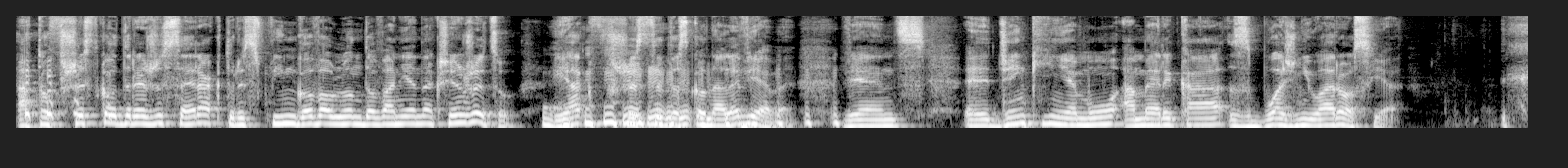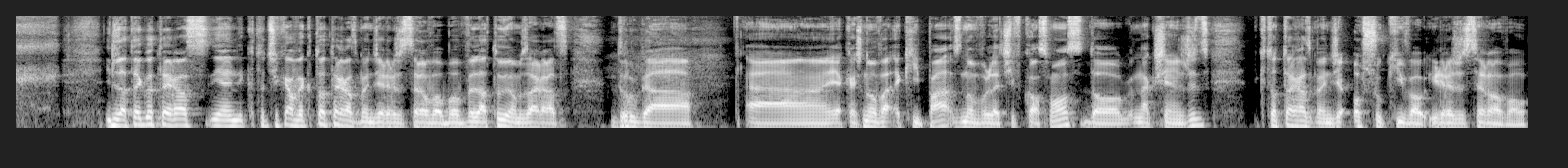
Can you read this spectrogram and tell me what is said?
A to wszystko od reżysera, który sfingował lądowanie na Księżycu. Jak wszyscy doskonale wiemy. Więc y, dzięki niemu Ameryka zbłaźniła Rosję. I dlatego teraz, nie, kto ciekawe, kto teraz będzie reżyserował, bo wylatują zaraz druga, e, jakaś nowa ekipa, znowu leci w kosmos, do, na Księżyc. Kto teraz będzie oszukiwał i reżyserował?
